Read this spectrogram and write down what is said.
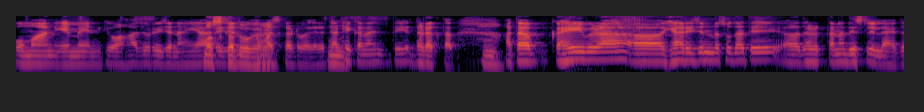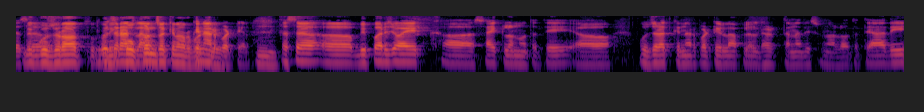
ओमान येमेन किंवा हा जो रिजन आहे या मस्कत region- वगैरे. मस्कट वगैरे. त्या ठिकाणी ते धडकतात. आता काही वेळा अं, ह्या रिजनला सुद्धा ते अं, धडकताना दिसलेलं आहे. जसं गुजरात आणि गुजरातला कोकणचा किनारपट्टी. किनारपट्टी. तसं अं, बिपरजॉय एक सायक्लोन होतं. ते अं, गुजरात किनारपट्टीला आपल्याला धडकताना दिसून आलं होतं. त्याआधी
